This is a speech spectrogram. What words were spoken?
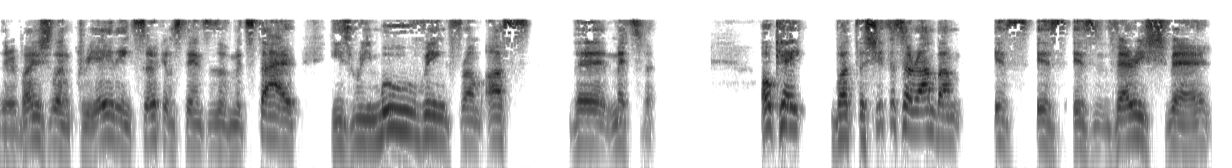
the Rebbeinu Shalom creating circumstances of mitzvah, he's removing from us the mitzvah. Okay, but the Shittas Rambam is is is very schwer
